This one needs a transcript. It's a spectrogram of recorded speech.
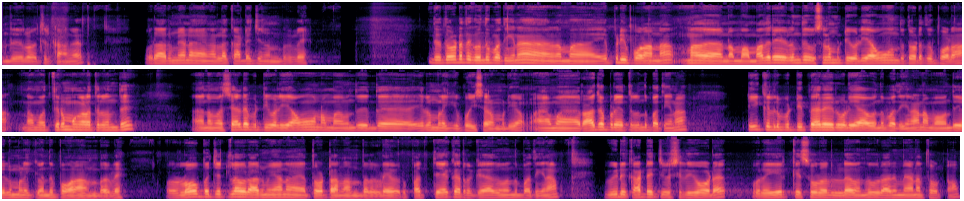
வந்து இதில் வச்சுருக்காங்க. ஒரு அருமையான நல்ல காட்டேஜ் நண்பர்களே. இந்த தோட்டத்துக்கு வந்து பார்த்திங்கன்னா நம்ம எப்படி போகலான்னா ம நம்ம மதுரையிலேருந்து உசிலம்பட்டி வழியாகவும் இந்த தோட்டத்துக்கு போகலாம் நம்ம திருமங்கலத்துலேருந்து நம்ம சேடப்பட்டி வழியாகவும் நம்ம வந்து இந்த எலுமலைக்கு போய் சேர முடியும். நம்ம ராஜபாளையத்துலேருந்து பார்த்திங்கன்னா டீக்கல்லுப்பட்டி பேரையூர் வழியாக வந்து பார்த்திங்கன்னா நம்ம வந்து எலுமலைக்கு வந்து போகலாம் நண்பர்களே. ஒரு லோ பட்ஜெட்டில் ஒரு அருமையான தோட்டம் நண்பர்களே. ஒரு பத்து ஏக்கர் இருக்குது அது வந்து பார்த்திங்கன்னா வீடு காட்டேஜ் வசதியோட ஒரு இயற்கை சூழலில் வந்து ஒரு அருமையான தோட்டம்.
